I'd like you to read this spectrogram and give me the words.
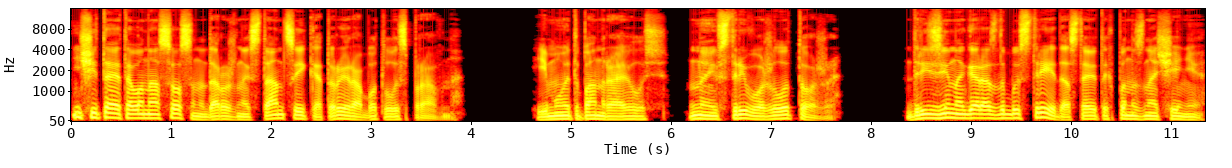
не считая того насоса на дорожной станции, который работал исправно. Ему это понравилось, но и встревожило тоже. Дрезина гораздо быстрее доставит их по назначению.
